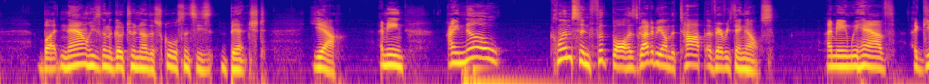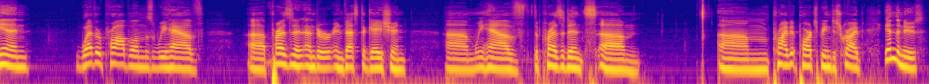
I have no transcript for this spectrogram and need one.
but now he's going to go to another school since he's benched. Yeah, I mean, I know Clemson football has got to be on the top of everything else. I mean, we have again weather problems. We have uh, president under investigation. Um, we have the president's um, um, private parts being described in the news.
